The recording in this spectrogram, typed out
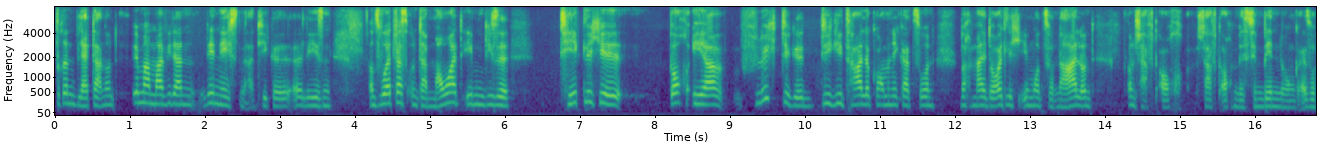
drin blättern und immer mal wieder den nächsten Artikel äh, lesen. Und so etwas untermauert eben diese tägliche, doch eher flüchtige digitale Kommunikation nochmal deutlich emotional und, und schafft, auch, schafft auch ein bisschen Bindung. Also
